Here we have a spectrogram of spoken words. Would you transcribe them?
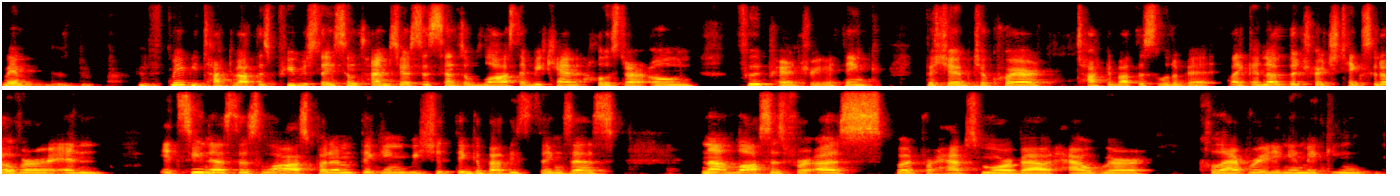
we've maybe talked about this previously. Sometimes there's a sense of loss that we can't host our own food pantry. I think Bishop Chakwera talked about this a little bit. Like another church takes it over and it's seen as this loss, but I'm thinking we should think about these things as not losses for us, but perhaps more about how we're collaborating and making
